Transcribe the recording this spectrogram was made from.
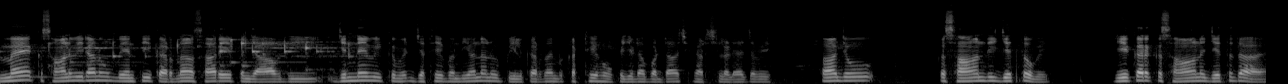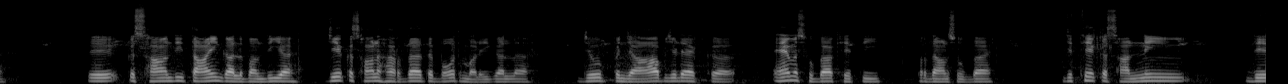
ਮੈਂ ਕਿਸਾਨ ਵੀਰਾਂ ਨੂੰ ਬੇਨਤੀ ਕਰਦਾ ਸਾਰੇ ਪੰਜਾਬ ਦੀ ਜਿੰਨੇ ਵੀ ਕਮੇ- ਜਥੇਬੰਦੀਆਂ ਉਹਨਾਂ ਨੂੰ ਅਪੀਲ ਕਰਦਾ ਵੀ ਇਕੱਠੇ ਹੋ ਕੇ ਜਿਹੜਾ ਵੱਡਾ ਸੰਘਰਸ਼ ਲੜਿਆ ਜਾਵੇ। ਤਾਂ ਜੋ ਕਿਸਾਨ ਦੀ ਜਿੱਤ ਹੋਵੇ। ਜੇਕਰ ਕਿਸਾਨ ਜਿੱਤਦਾ ਹੈ ਤੇ ਕਿਸਾਨ ਦੀ ਤਾਂ ਹੀ ਗੱਲ ਬਣਦੀ ਆ। ਜੇ ਕਿਸਾਨ ਹਾਰਦਾ ਹੈ ਤੇ ਬਹੁਤ ਮਾੜੀ ਗੱਲ ਆ। ਜੋ ਪੰਜਾਬ ਜਿਹੜਾ ਇੱਕ ਅਹਿਮ ਸੂਬਾ ਖੇਤੀ ਪ੍ਰਧਾਨ ਸੂਬਾ ਹੈ ਜਿੱਥੇ ਕਿਸਾਨੀ ਦੇ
